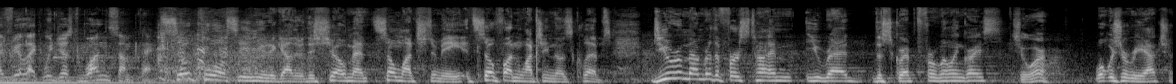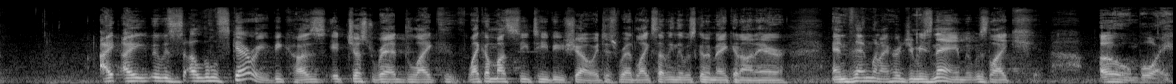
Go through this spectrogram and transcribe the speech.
I feel like we just won something. So cool seeing you together. This show meant so much to me. It's so fun watching those clips. Do you remember the first time you read the script for Will and Grace? Sure. What was your reaction? I, I, it was a little scary because it just read like, like a must-see TV show. It just read like something that was going to make it on air. And then when I heard Jimmy's name, it was like, oh boy,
